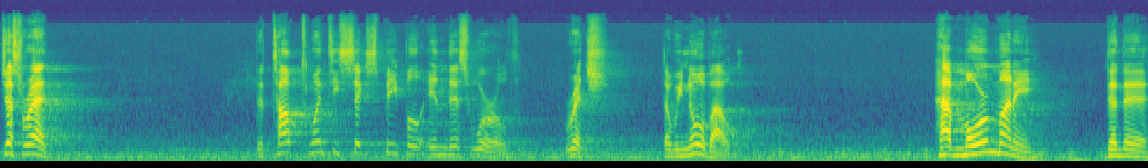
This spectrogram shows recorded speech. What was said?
Just read the top 26 people in this world, rich, that we know about, have more money than the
